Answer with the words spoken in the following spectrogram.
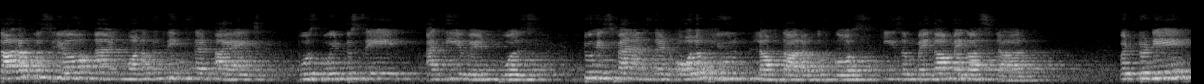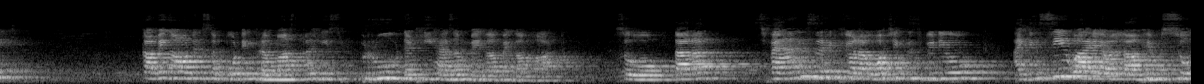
Tarak was here, and one of the things that I was going to say at the event was to his fans that all of you love Tarak, of course. He's a mega, mega star. But today, coming out and supporting Brahmastra, he's proved that he has a mega, mega heart. So, Tarak's fans, if you all are watching this video, I can see why you all love him so,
